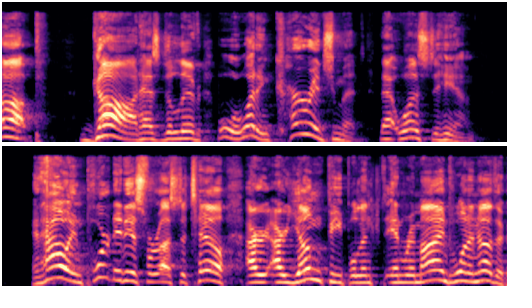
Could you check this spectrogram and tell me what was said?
up. God has delivered. Boy, what encouragement that was to him. And how important it is for us to tell our, our young people and, and remind one another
